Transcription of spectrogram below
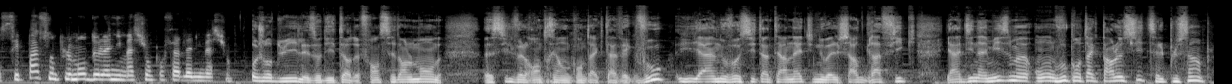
C'est pas simplement de l'animation pour faire de l'animation. Aujourd'hui, les auditeurs de Français dans le monde, euh, s'ils veulent rentrer en contact avec vous, il y a un nouveau site internet, une nouvelle charte graphique, il y a un dynamisme, on vous contacte par le site, c'est le plus simple.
